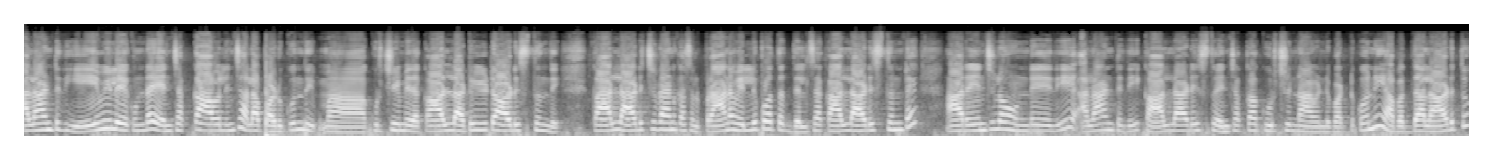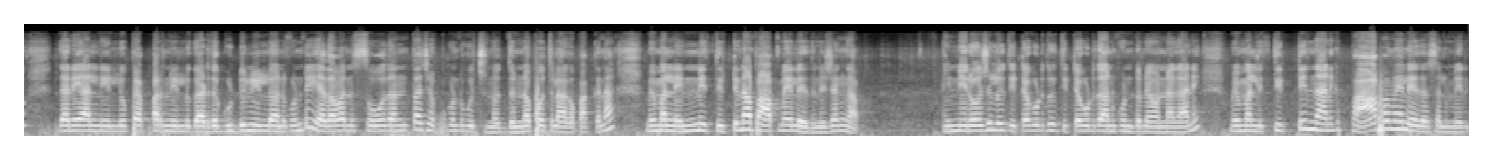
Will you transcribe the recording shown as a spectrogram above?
అలాంటిది ఏమీ లేకుండా ఎంచక్క ఆవలించి అలా పడుకుంది. మా కుర్చీ మీద కాళ్ళు అటు ఇటు ఆడిస్తుంది. కాళ్ళు ఆడించడానికి అసలు ప్రాణం వెళ్ళిపోతుంది తెలుసా? కాళ్ళు ఆడిస్తుంటే ఆ రేంజ్లో ఉండేది అలాంటిది. కాళ్ళు ఆడిస్తూ ఎంచక్క కూర్చుని ఆవిడ్ని పట్టుకొని అబద్ధాలు ఆడుతూ ధనియాల నీళ్ళు పెప్పర్ నీళ్ళు గడద గుడ్డు నీళ్ళు అనుకుంటే ఎదవని సోదంతా చెప్పుకుంటూ కూర్చున్నది దున్నపోతులాగా పక్కన మిమ్మల్ని ఎన్ని తిట్టినా పాపమే లేదు నిజంగా. ఇన్ని రోజులు తిట్టకూడదు తిట్టకూడదు అనుకుంటూనే ఉన్నా కానీ మిమ్మల్ని తిట్టిన దానికి పాపమే లేదు అసలు. మీరు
